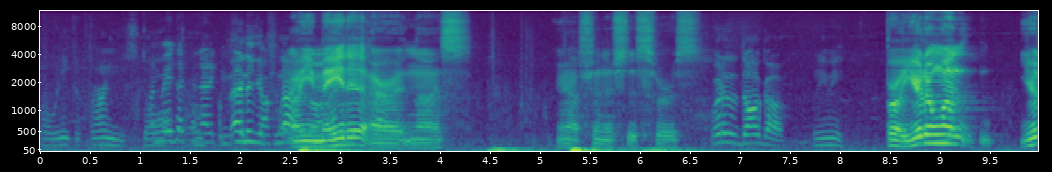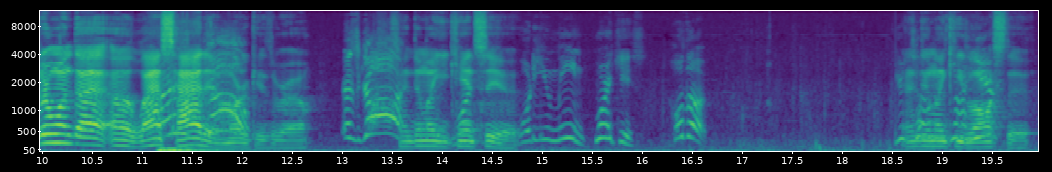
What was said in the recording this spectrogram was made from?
Bro, we need to burn this doll. I made the kinetic. I'm ending it tonight. Oh, you made it? Alright, nice. We gotta finish this first. Where did the dog go? What do you mean? Bro, you're the one. You're the one that uh, last had it, it go? Marcus, bro. It's gone. Acting like you can't What- see it. What do you mean? Marcus, hold up. You're Acting telling like us he not here? lost it.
